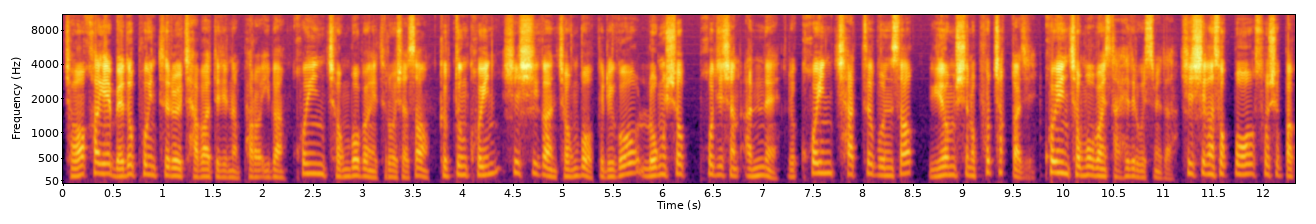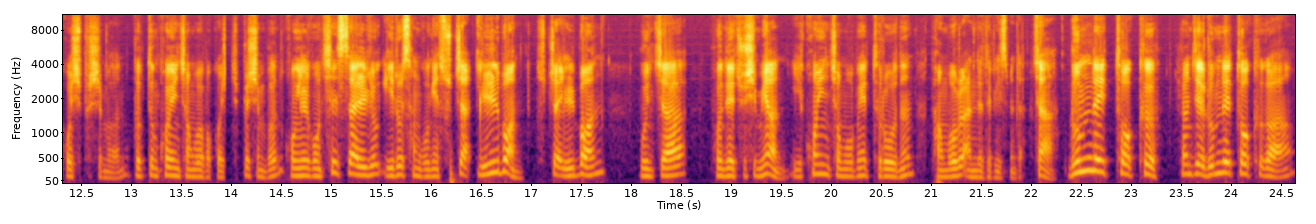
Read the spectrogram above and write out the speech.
정확하게 매도 포인트를 잡아드리는 바로 이 방 코인 정보방에 들어오셔서 급등 코인 실시간 정보 그리고 롱숏 포지션 안내 그리고 코인 차트 분석 위험 신호 포착까지 코인 정보방에서 다 해드리고 있습니다. 실시간 속보 소식 받고 싶으신 분, 급등 코인 정보 받고 싶으신 분 010-7416-2530의 숫자 1번 숫자 1번 문자 보내주시면 이 코인 정보방에 들어오는 방법을 안내드리겠습니다. 자, 룸 네트워크 현재 룸 네트워크가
